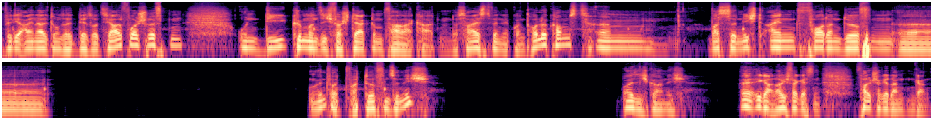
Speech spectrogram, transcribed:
für die Einhaltung der Sozialvorschriften und die kümmern sich verstärkt um Fahrerkarten. Das heißt, wenn du in Kontrolle kommst, ähm, was sie nicht einfordern dürfen, äh, Moment, was, was dürfen sie nicht? Weiß ich gar nicht. Äh, egal, habe ich vergessen. Falscher Gedankengang.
